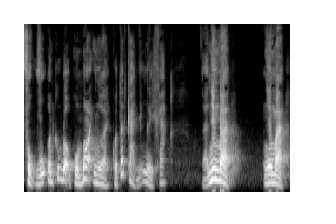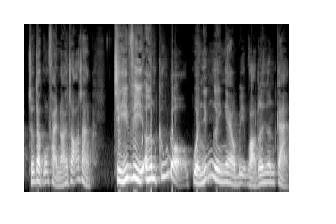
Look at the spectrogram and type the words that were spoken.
phục vụ ơn cứu độ của mọi người của tất cả những người khác à, nhưng mà nhưng mà chúng ta cũng phải nói rõ rằng chỉ vì ơn cứu độ của những người nghèo bị bỏ rơi hơn cả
